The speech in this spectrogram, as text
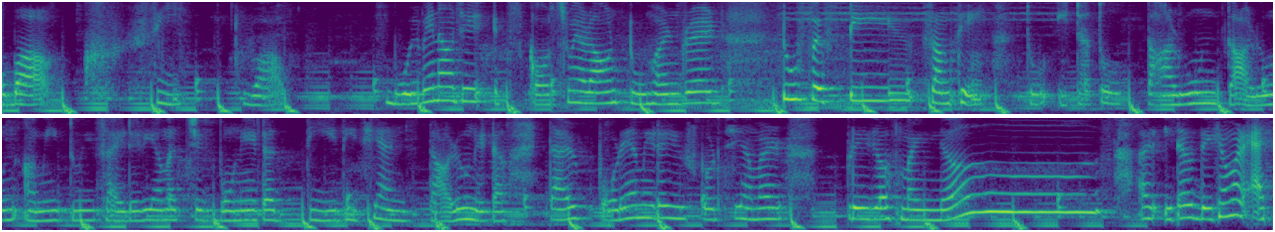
অবাক। সি ওয়াও বলবে না যে it's cost me around two hundred to fifty something তো এটা তো দারুণ দারুণ। আমি দুই সাইডেরই আমার চেক বোনে এটা দিয়ে দিয়েছি অ্যান্ড দারুণ এটা। তারপরে আমি এটা ইউজ করছি আমার প্রেজ অফ মাই নার্ভস আর এটা দেখে আমার এত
